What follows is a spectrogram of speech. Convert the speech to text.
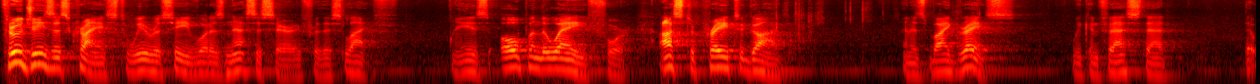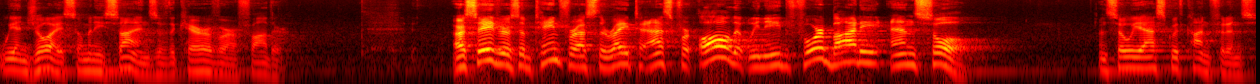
Through Jesus Christ, we receive what is necessary for this life. He has opened the way for us to pray to God and it's by grace we confess that, that we enjoy so many signs of the care of our Father. Our Savior has obtained for us the right to ask for all that we need for body and soul. And so we ask with confidence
